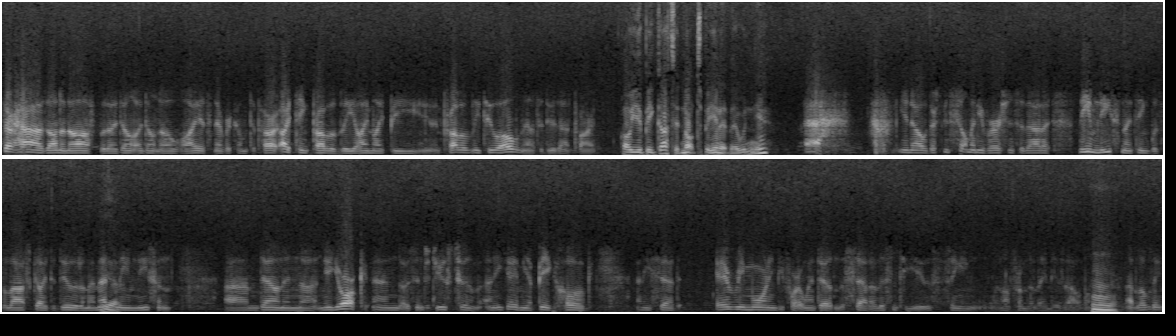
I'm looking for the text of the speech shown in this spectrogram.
There has on and off, but I don't I don't know why it's never come to part. I think probably I might be uh, probably too old now to do that part. Oh, you'd be gutted not to be in it, though, wouldn't you? you know, there's been so many versions of that. Uh, Liam Neeson, I think, was the last guy to do it, and I met Yeah. Liam Neeson um, down in uh, New York, and I was introduced to him, and he gave me a big hug, and he said, "Every morning before I went out on the set, I listened to you singing well, from the Les Mis album." Hmm. Isn't that lovely?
